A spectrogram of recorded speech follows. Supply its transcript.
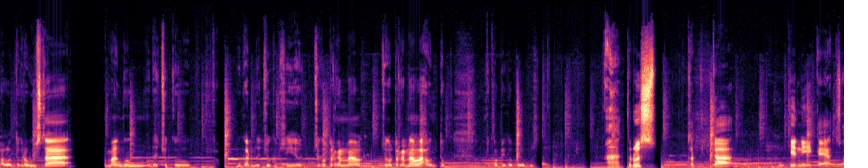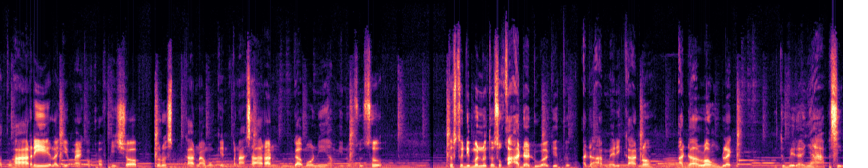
Kalau untuk robusta Temanggung udah cukup bukan udah cukup sih ya cukup terkenal cukup terkenal lah untuk untuk kopi-kopi robusta. Ah terus ketika mungkin nih kayak suatu hari lagi main ke coffee shop terus karena mungkin penasaran nggak mau nih yang minum susu terus tuh di menu tuh suka ada dua gitu ada americano ada long black itu bedanya apa sih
